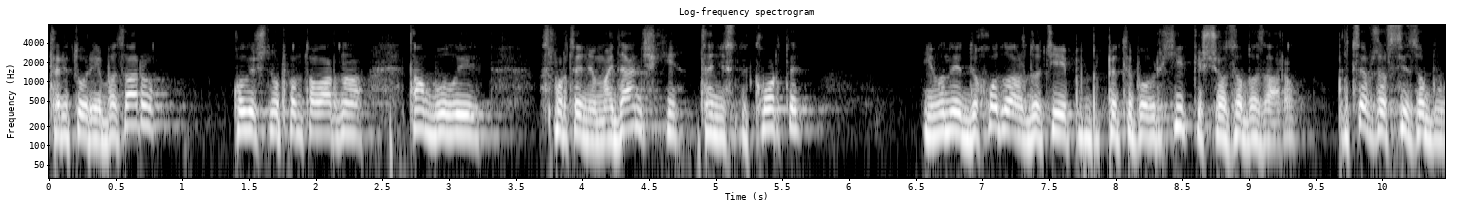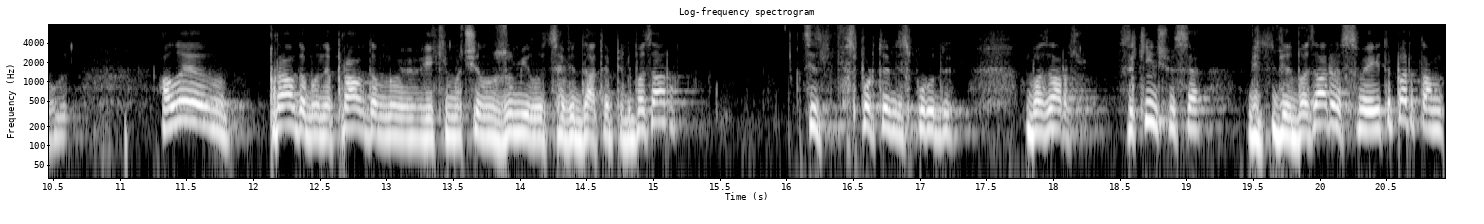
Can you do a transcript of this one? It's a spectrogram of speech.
території базару, колишнього промтоварного, там були спортивні майданчики, тенісні корти. І вони доходили аж до тієї п'ятиповерхівки, що за базаром. Про це вже всі забули. Але правдами, неправдами, яким чином зуміли це віддати під базар, ці спортивні споруди. Базар закінчився, від, від базарів своєї, і тепер там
